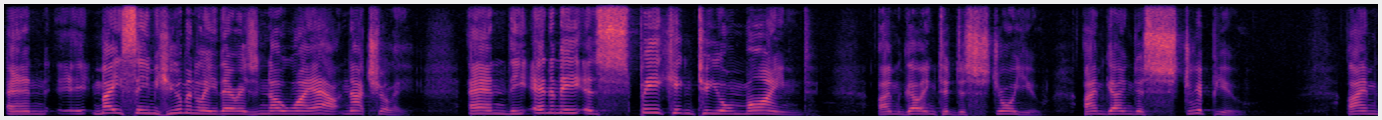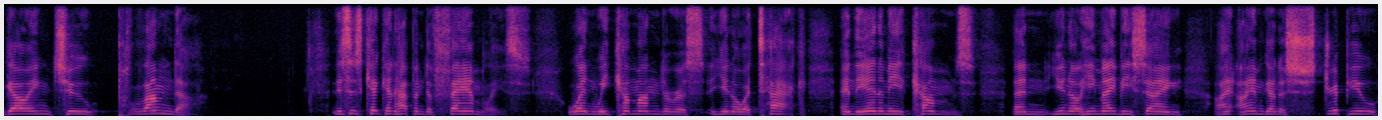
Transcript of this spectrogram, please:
and it may seem humanly there is no way out naturally. And the enemy is speaking to your mind I'm going to destroy you, I'm going to strip you, I'm going to plunder. This is, can happen to families when we come under a you know attack and the enemy comes and you know he may be saying I, I, am going to strip you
